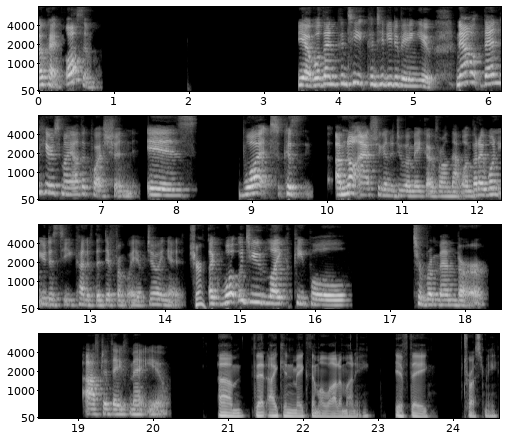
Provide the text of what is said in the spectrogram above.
Okay. Awesome. Yeah. Well, then continue continue to being you. Now, then here's my other question: Is what because I'm not actually going to do a makeover on that one, but I want you to see kind of the different way of doing it. Sure. Like, what would you like people to remember after they've met you? Um, that I can make them a lot of money if they trust me.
